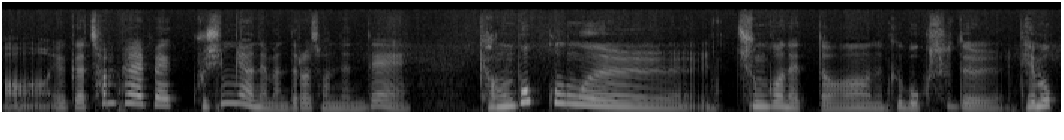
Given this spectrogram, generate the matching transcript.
어, 여기가 1890년에 만들어졌는데 경복궁을 중건했던 그 목수들 대목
